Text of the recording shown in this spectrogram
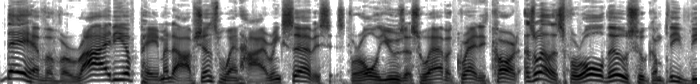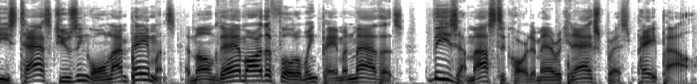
They have a variety of payment options when hiring services, for all users who have a credit card, as well as for all those who complete these tasks using online payments. Among them are the following payment methods Visa, MasterCard, American Express, PayPal.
